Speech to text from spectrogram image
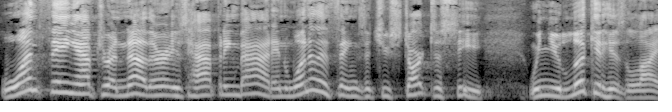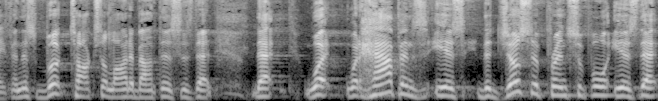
One thing after another is happening bad. And one of the things that you start to see when you look at his life, and this book talks a lot about this, is that, that what, what happens is the Joseph principle is that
